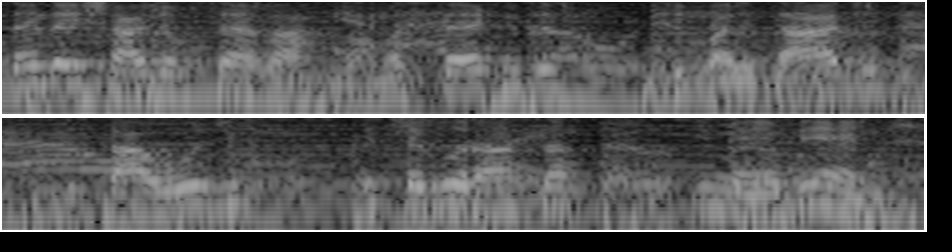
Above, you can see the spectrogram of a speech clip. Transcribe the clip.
sem deixar de observar normas técnicas de qualidade, de saúde e segurança e meio ambiente.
